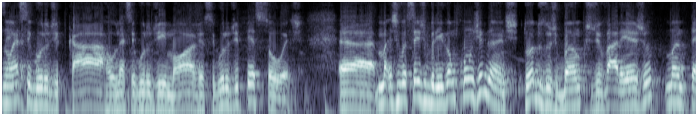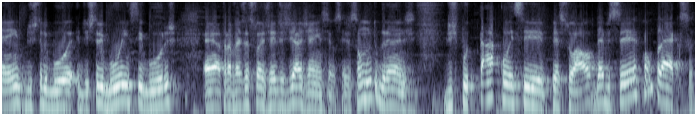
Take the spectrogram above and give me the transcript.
Não é seguro de carro, não é seguro de imóvel, é seguro de pessoas. É, mas vocês brigam com gigantes. Todos os bancos de varejo mantêm, distribuem, distribuem seguros é, através das suas redes de agência, ou seja, são muito grandes. Disputar com esse pessoal deve ser complexo.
